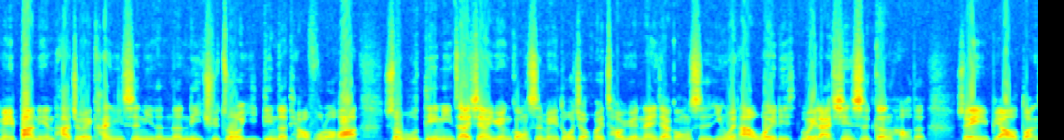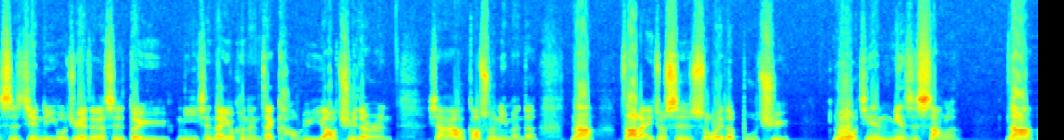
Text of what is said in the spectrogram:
每半年他就会看一次你的能力去做一定的调幅的话，说不定你在现在原公司没多多久会超越那一家公司，因为它的未来未来性是更好的，所以不要短视尽力。我觉得这个是对于你现在有可能在考虑要去的人，想要告诉你们的。那再来就是所谓的不去，如果我今天面试上了，那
